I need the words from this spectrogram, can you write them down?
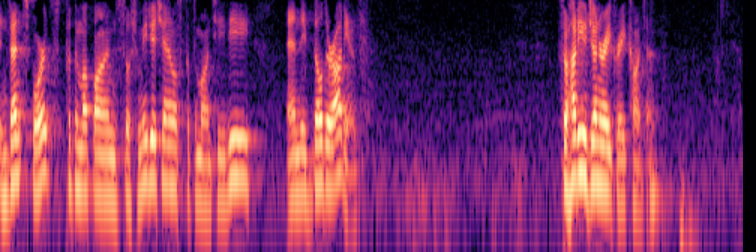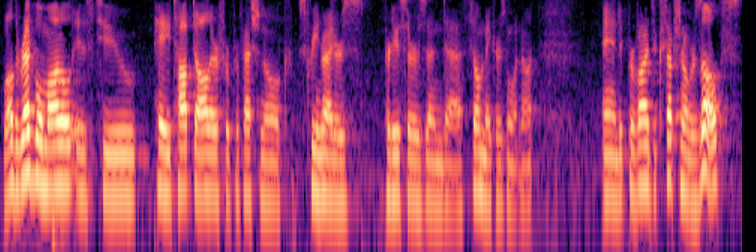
invent sports, put them up on social media channels, put them on TV, and they build their audience. So how do you generate great content? Well, the Red Bull model is to pay top dollar for professional screenwriters, producers and uh, filmmakers and whatnot. And it provides exceptional results.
